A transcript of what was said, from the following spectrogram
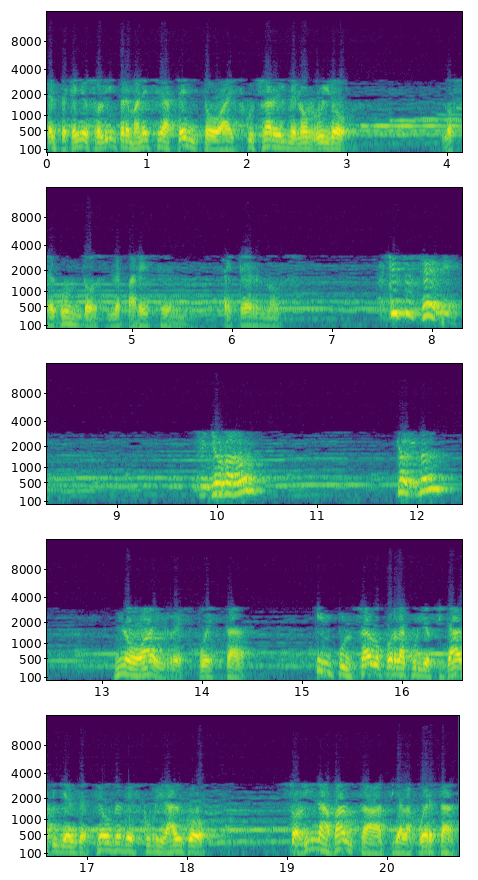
El pequeño Solín permanece atento a escuchar el menor ruido. Los segundos le parecen eternos. ¿Qué sucede? ¿Señor varón? ¿Calimán? No hay respuesta. Impulsado por la curiosidad y el deseo de descubrir algo, Solín avanza hacia la puerta.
